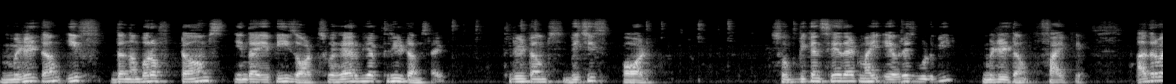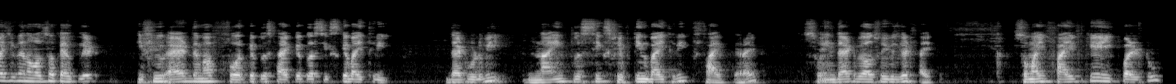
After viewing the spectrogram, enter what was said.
middle term if the number of terms in the AP is odd. So here we have three terms, right? Three terms which is odd. So we can say that my average would be middle term 5k. Otherwise you can also calculate if you add them up 4k plus 5k plus 6k by 3 that would be 9 plus 6 15 by 3 5k right so in that way also you will get 5k so my 5k equal to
